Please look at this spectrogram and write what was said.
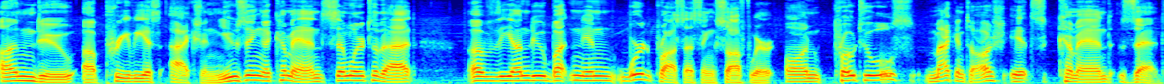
undo a previous action using a command similar to that of the undo button in word processing software. On Pro Tools, Macintosh, it's Command Z.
